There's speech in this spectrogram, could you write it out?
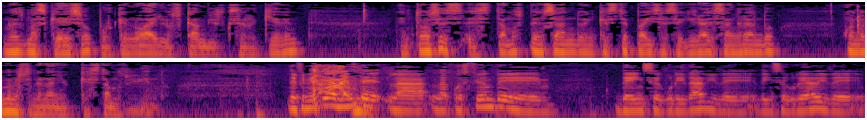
no es más que eso, porque no hay los cambios que se requieren, entonces estamos pensando en que este país se seguirá desangrando, cuando menos en el año que estamos viviendo. Definitivamente la, la cuestión de, de inseguridad y de, de inseguridad y de,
